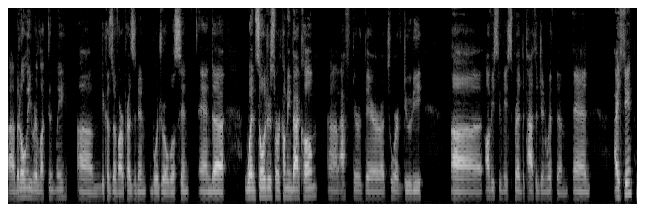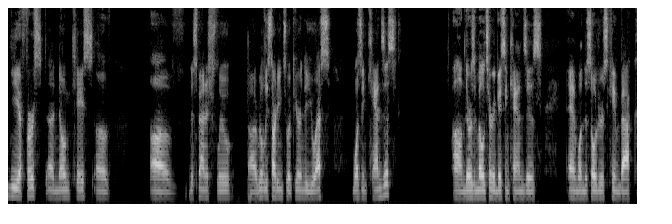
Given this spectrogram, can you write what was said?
uh, but only reluctantly um, because of our president Woodrow Wilson. And uh, when soldiers were coming back home uh, after their tour of duty, uh, obviously they spread the pathogen with them. And I think the first uh, known case of of the Spanish flu uh, really starting to appear in the U.S. was in Kansas. Um, there was a military base in Kansas, and when the soldiers came back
